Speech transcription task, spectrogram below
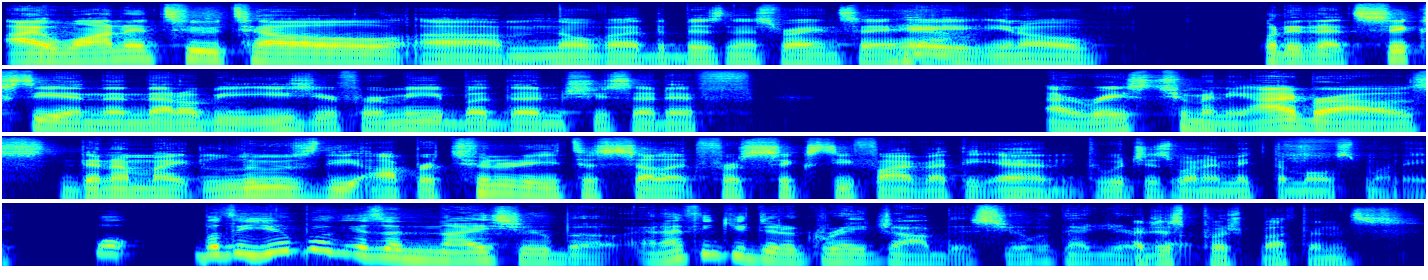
I wanted to tell um, Nova the business right and say, hey, Yeah. you know, put it at sixty, and then that'll be easier for me. But then she said if I raise too many eyebrows, then I might lose the opportunity to sell it for sixty-five at the end, which is when I make the most money. Well, but the yearbook is a nice yearbook, and I think you did a great job this year with that yearbook. I just push buttons.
